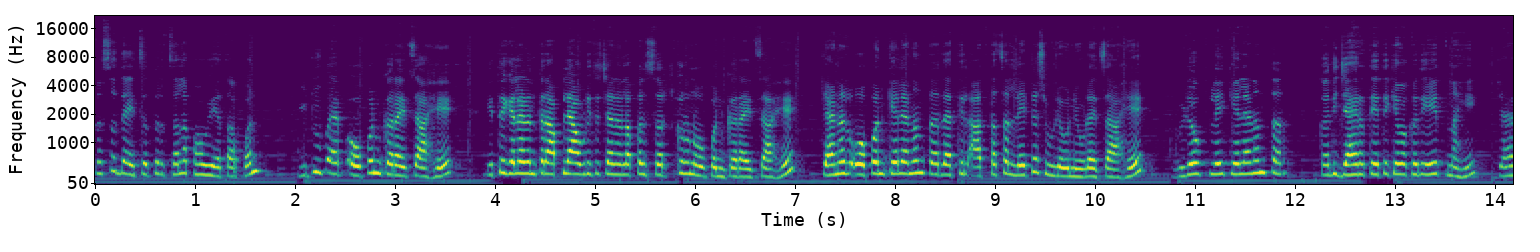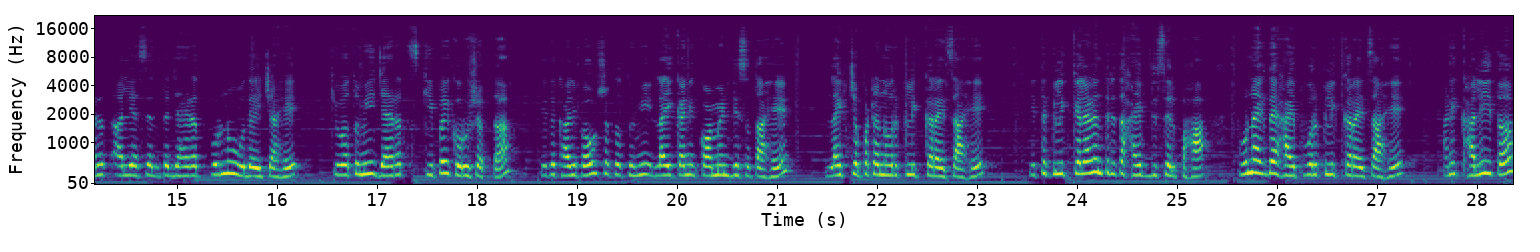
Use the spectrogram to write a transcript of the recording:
कसं द्यायचं तर चला पाहूयात आपण. यूट्यूब ॲप ओपन करायचं आहे. इथे गेल्यानंतर आपल्या आवडीचं चॅनल आपण सर्च करून ओपन करायचं आहे. चॅनल ओपन केल्यानंतर त्यातील आत्ताचा लेटेस्ट व्हिडिओ निवडायचा आहे. व्हिडिओ प्ले केल्यानंतर कधी जाहिरात येते किंवा कधी येत नाही. जाहिरात आली असेल तर जाहिरात पूर्ण होऊ द्यायची आहे. किंवा तुम्ही जाहिरात स्किपही करू शकता. तिथे खाली पाहू शकता तुम्ही लाईक आणि कॉमेंट दिसत आहे. लाईकच्या बटनवर क्लिक करायचं आहे. इथं क्लिक केल्यानंतर इथं हाईप दिसेल पहा. पुन्हा एकदा हाईपवर क्लिक करायचं आहे. आणि खाली इथं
